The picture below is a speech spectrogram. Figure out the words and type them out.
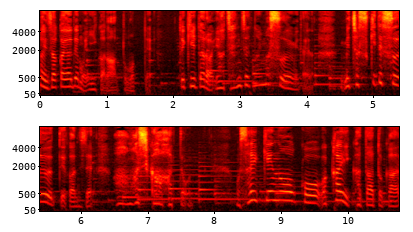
あ、居酒屋でもいいかなと思ってって聞いたら「いや全然飲みます」みたいな「めっちゃ好きです」っていう感じで「ああマジか」って思って。最近のこう若い方とか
